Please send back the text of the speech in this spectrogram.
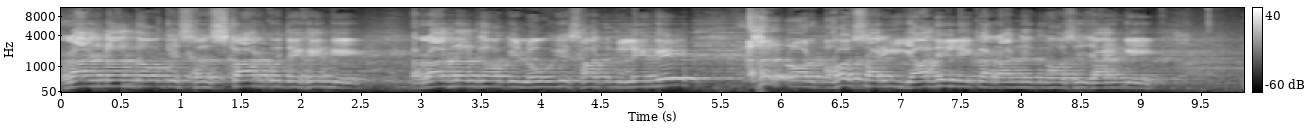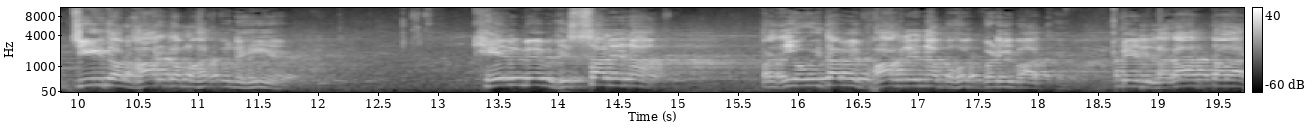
राजनांदगांव के संस्कार को देखेंगे, राजनांदगांव के लोगों के साथ मिलेंगे और बहुत सारी यादें लेकर राजनांदगांव से जाएँगे। जीत और हार का महत्व नहीं है। खेल में हिस्सा लेना, प्रतियोगिता में भाग लेना बहुत बड़ी बात है। में लगातार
